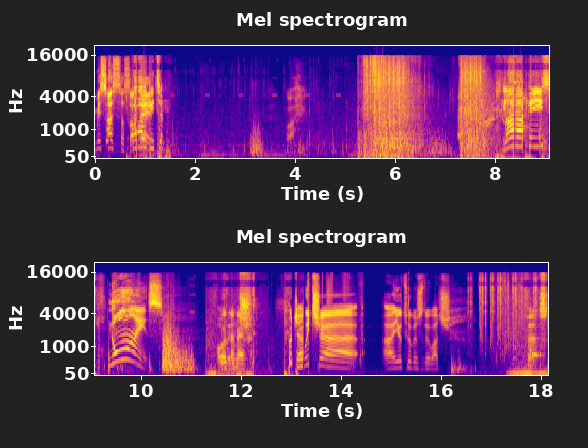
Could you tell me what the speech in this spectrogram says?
Miss us, All kitchen. Nice! Nice! Who's the best? Good job. Which uh, uh, YouTubers do you watch? Fits.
